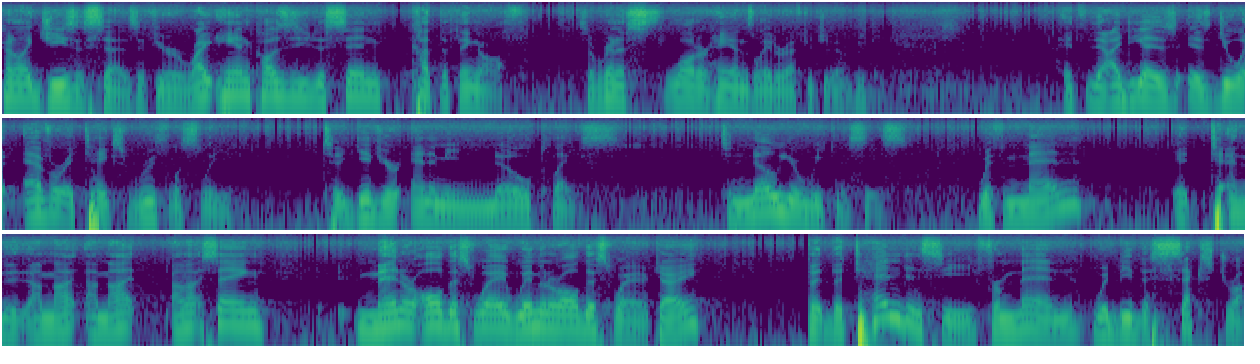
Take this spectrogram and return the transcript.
kind of like Jesus says, if your right hand causes you to sin, cut the thing off. So we're going to slaughter hands later after. It's, the idea is, is do whatever it takes ruthlessly to give your enemy no place, to know your weaknesses. With men, it t- and the, I'm not I'm not I'm not saying men are all this way, women are all this way. Okay, but the tendency for men would be the sex drive,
